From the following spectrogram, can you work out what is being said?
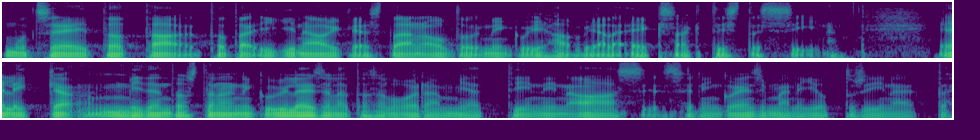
mutta se ei tota, tota, ikinä oikeastaan oltu niin kuin ihan vielä eksaktisti siinä. Eli miten tuosta niin kuin yleisellä tasolla voidaan miettiä, niin A, se, se kuin ensimmäinen juttu siinä, että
